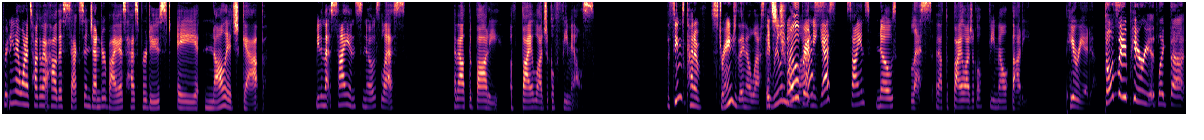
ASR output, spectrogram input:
Brittany and I want to talk about how this sex and gender bias has produced a knowledge gap, meaning that science knows less about the body of biological females. That seems kind of strange that they know less. They it's really true, know less. Brittany. Yes, science knows less about the biological female body. Period. Don't say period like that.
